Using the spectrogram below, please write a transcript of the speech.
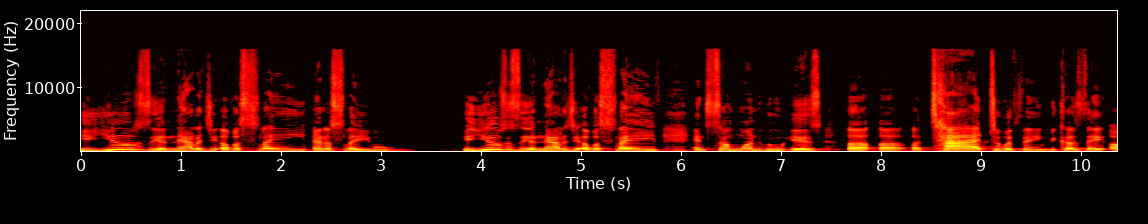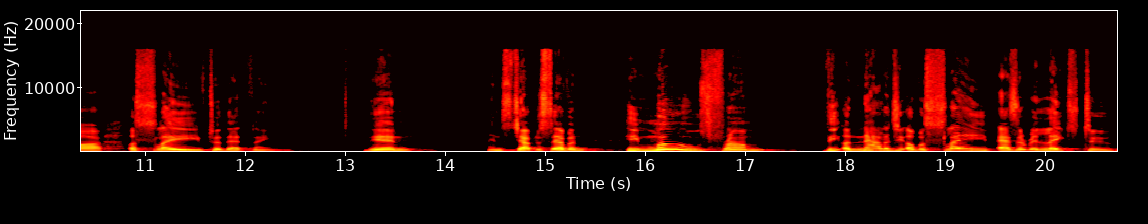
He uses the analogy of a slave and a slave owner. He uses the analogy of a slave and someone who is uh, uh, uh, tied to a thing because they are a slave to that thing. Then in chapter 7, he moves from the analogy of a slave as it relates to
